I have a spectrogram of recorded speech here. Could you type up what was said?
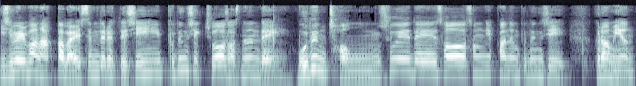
21번 아까 말씀드렸듯이 부등식 주어졌는데 모든 정수에 대해서 성립하는 부등식. 그러면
